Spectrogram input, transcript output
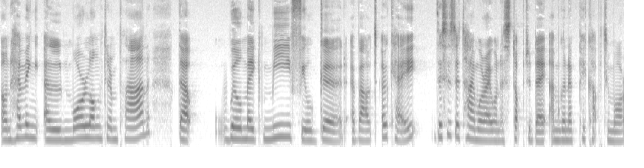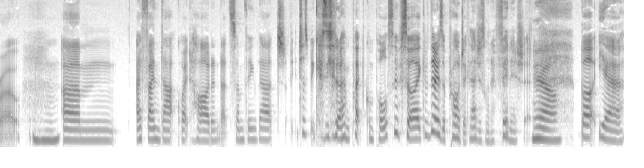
on having a more long-term plan that will make me feel good about okay this is the time where I want to stop today. I'm going to pick up tomorrow. Mm-hmm. Um, I find that quite hard, and that's something that just because you know I'm quite compulsive, so like if there is a project, I just want to finish it. Yeah. But yeah,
